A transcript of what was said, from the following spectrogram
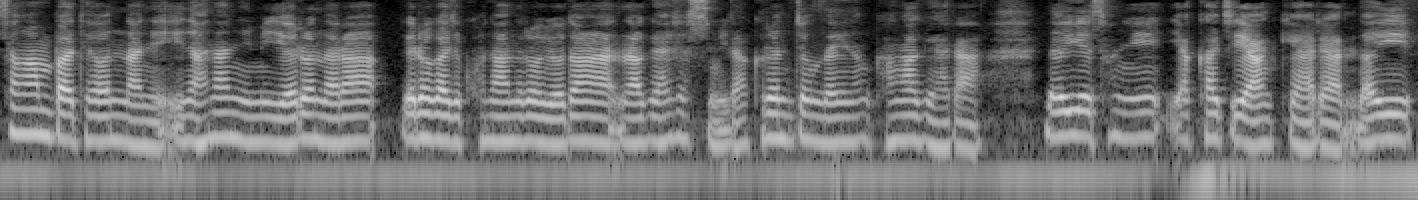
성한 바 되었나니 이는 하나님이 여러 나라 여러 가지 고난으로 요단하게 하셨습니다. 그런즉 너희는 강하게 하라. 너희의 손이 약하지 않게 하라. 너희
